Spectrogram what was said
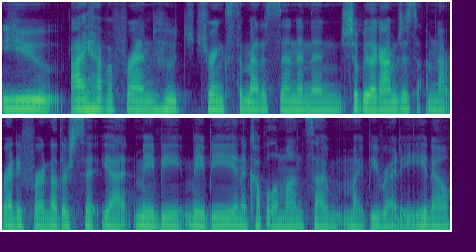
you, I have a friend who drinks the medicine and then she'll be like, I'm just, I'm not ready for another sit yet. Maybe, maybe in a couple of months I might be ready, you know?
